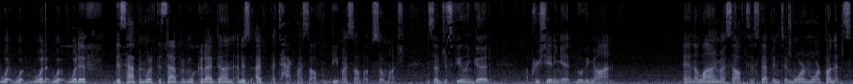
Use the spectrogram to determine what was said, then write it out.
what, what, what, what, what if this happened? What if this happened? What could I have done? I just, I attacked myself and beat myself up so much instead of just feeling good, appreciating it, moving on, and allowing myself to step into more and more abundance.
